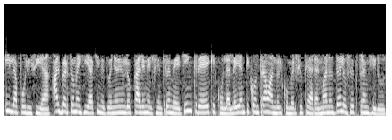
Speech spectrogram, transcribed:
y la policía. Alberto Mejía, quien es dueño de un local en el centro de Medellín, cree que con la ley anticontrabando el comercio quedará en manos de los extranjeros.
